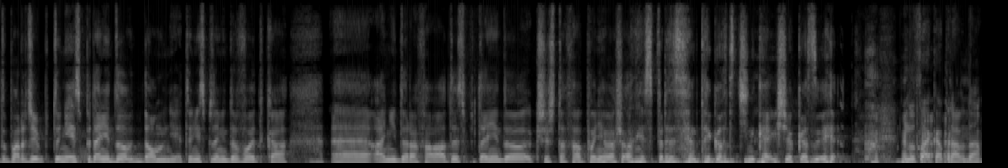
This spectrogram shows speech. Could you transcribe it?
to bardziej to nie jest pytanie do, do mnie, to nie jest pytanie do Wojtka e, ani do Rafała, to jest pytanie do Krzysztofa, ponieważ on jest prezydentem tego odcinka, jak się okazuje. No taka prawda.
